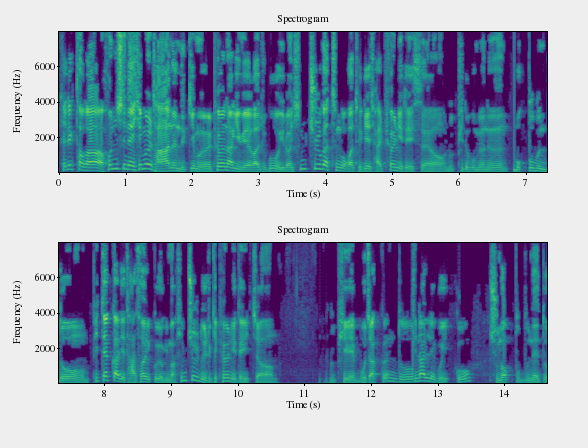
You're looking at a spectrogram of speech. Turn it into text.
캐릭터가 혼신의 힘을 다하는 느낌을 표현하기 위해 가지고 이런 힘줄 같은 거가 되게 잘 표현이 되어 있어요. 루피도 보면은 목 부분도 핏대까지 다 서 있고 여기 막 힘줄도 이렇게 표현이 되어 있죠. 루피의 모자 끈도 휘날리고 있고 주먹 부분에도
